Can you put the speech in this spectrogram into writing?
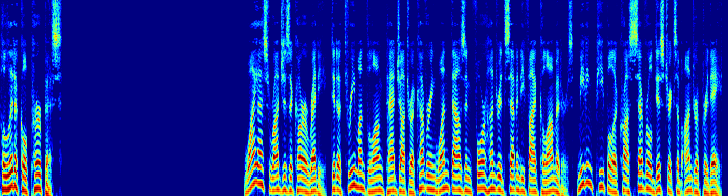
Political purpose Y.S. Rajasekhara Reddy, did a three-month-long Padayatra covering 1,475 km, meeting people across several districts of Andhra Pradesh.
